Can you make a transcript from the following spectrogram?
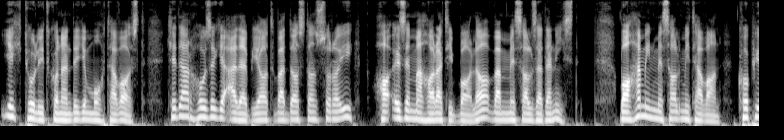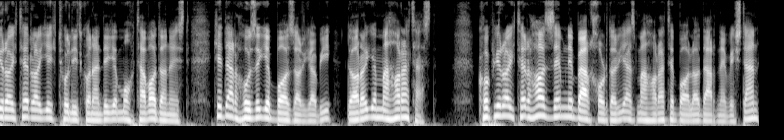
یک تولید کننده محتواست که در حوزه ادبیات و داستان سرایی حائز مهارتی بالا و مثال زدنی است. با همین مثال می توان copywriter را یک تولید کننده محتوا دانست که در حوزه بازاریابی دارای مهارت است. copywriter ها ضمن برخورداری از مهارت بالا در نوشتن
